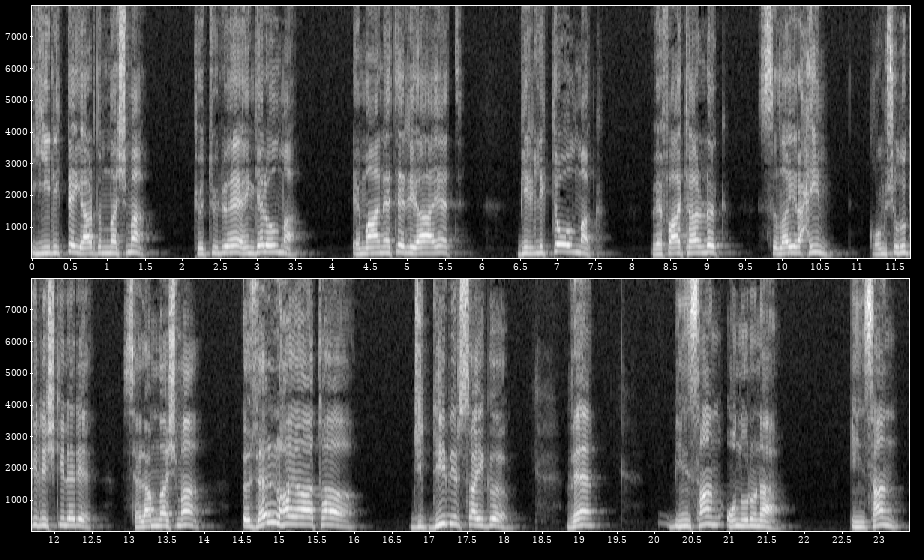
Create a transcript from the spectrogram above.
iyilikte yardımlaşma, kötülüğe engel olma, emanete riayet, birlikte olmak, vefakarlık, sıla rahim, komşuluk ilişkileri, selamlaşma, özel hayata ciddi bir saygı ve insan onuruna, insan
